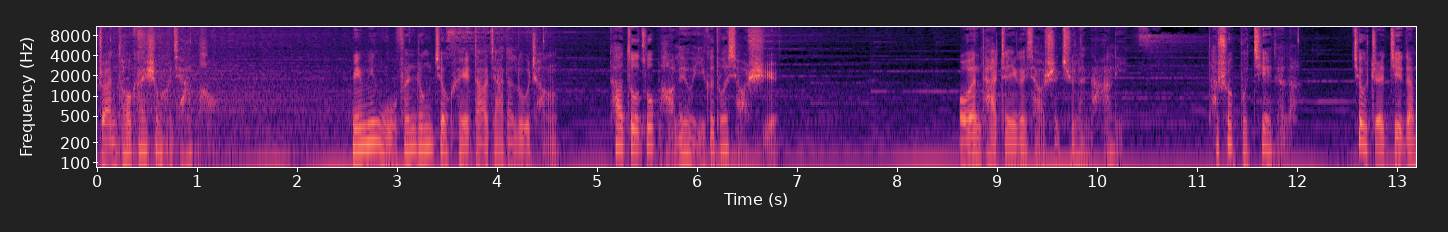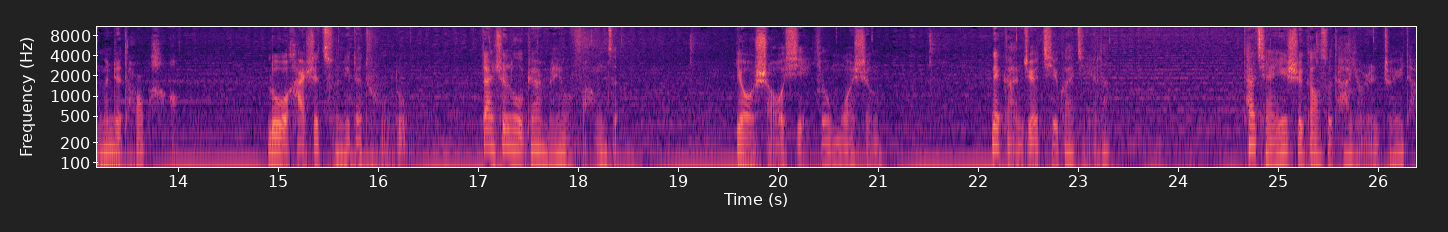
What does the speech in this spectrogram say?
转头开始往家跑。明明五分钟就可以到家的路程，他足足跑了有一个多小时。我问他这一个小时去了哪里，他说不记得了，就只记得闷着头跑，路还是村里的土路，但是路边没有房子，又熟悉又陌生，那感觉奇怪极了。他潜意识告诉他有人追他，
